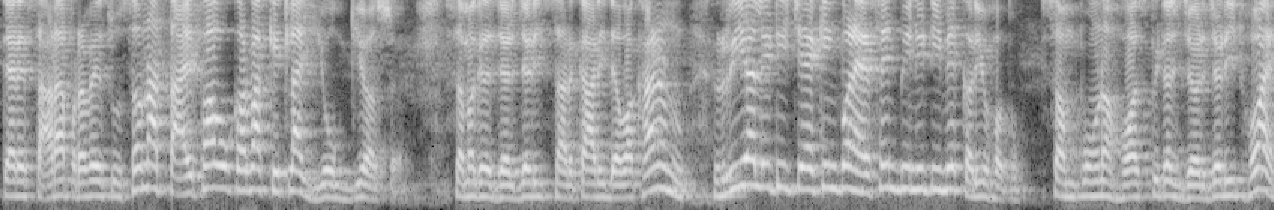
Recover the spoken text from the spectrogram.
ત્યારે શાળા પ્રવેશ ઉત્સવના તાઇફાઓ કરવા કેટલા યોગ્ય છે. સમગ્ર જર્જરિત સરકારી દવાખાનાનું રિયાલિટી ચેકિંગ પણ એસએનપીની ટીમે કર્યું હતું. સંપૂર્ણ હોસ્પિટલ જર્જરિત હોય,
